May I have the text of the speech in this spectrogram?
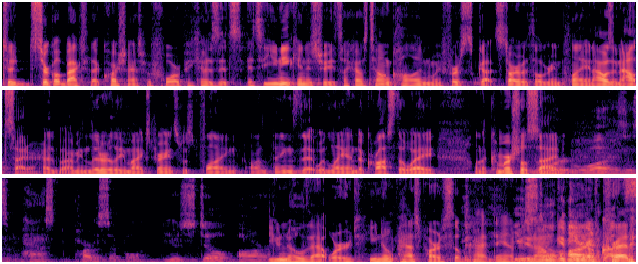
to circle back to that question I asked before, because it's it's a unique industry. It's like I was telling Colin when we first got started with Old Green Plane. I was an outsider. I, I mean, literally, my experience was flying on things that would land across the way on the commercial side. Word was is a past participle. You still are. You know that word. You know past participle. God damn, dude, I don't give you enough credit.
